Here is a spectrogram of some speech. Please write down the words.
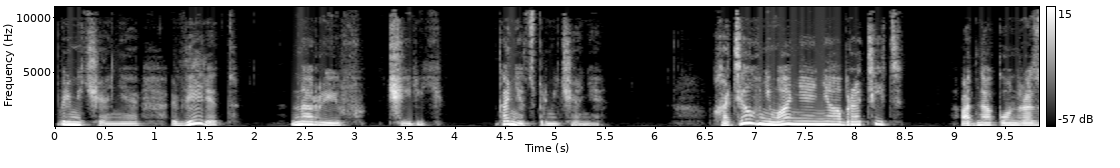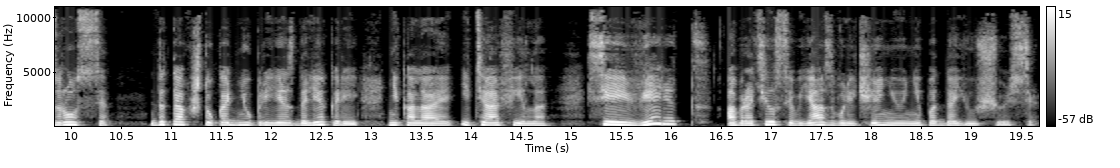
Примечание. Верит. Нарыв. Чирий. Конец примечания. Хотел внимания не обратить, однако он разросся, да так, что ко дню приезда лекарей Николая и Теофила сей верит обратился в язву лечению неподдающуюся.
